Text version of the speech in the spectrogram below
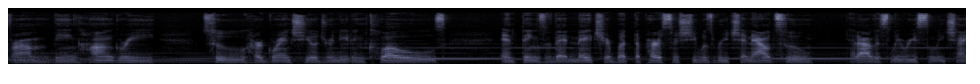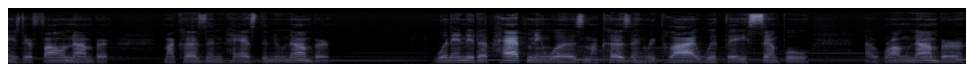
from being hungry to her grandchildren needing clothes and things of that nature. But the person she was reaching out to had obviously recently changed their phone number. My cousin has the new number. What ended up happening was my cousin replied with a simple uh, wrong number.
